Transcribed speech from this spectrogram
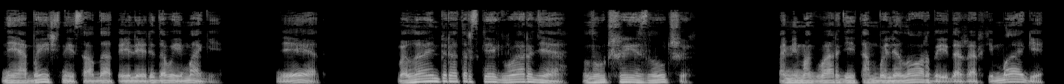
не обычные солдаты или рядовые маги. Нет. Была императорская гвардия, лучшие из лучших. Помимо гвардии там были лорды и даже архимаги,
